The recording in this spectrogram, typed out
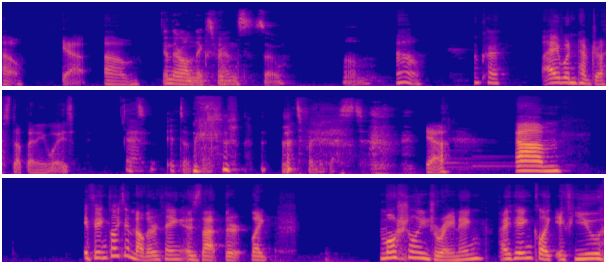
Oh, yeah. Um and they're all Nick's friends, so um Oh. Okay. I wouldn't have dressed up anyways. It's it's okay. That's for the best. Yeah. Um I think like another thing is that they're like emotionally draining. I think like if you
